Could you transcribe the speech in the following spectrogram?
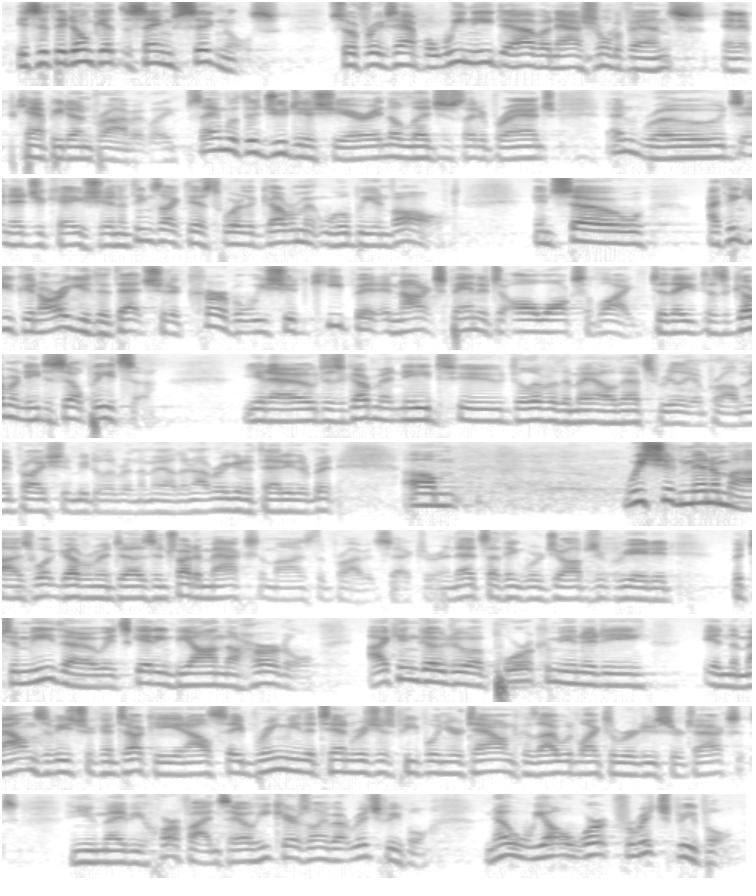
It's that they don't get the same signals. So, for example, we need to have a national defense, and it can't be done privately. Same with the judiciary and the legislative branch, and roads and education and things like this, where the government will be involved. And so, I think you can argue that that should occur, but we should keep it and not expand it to all walks of life. Do they, does the government need to sell pizza? You know, does the government need to deliver the mail? That's really a problem. They probably shouldn't be delivering the mail. They're not very good at that either. But um, we should minimize what government does and try to maximize the private sector. And that's, I think, where jobs are created. But to me, though, it's getting beyond the hurdle. I can go to a poor community in the mountains of eastern Kentucky and I'll say, bring me the 10 richest people in your town because I would like to reduce their taxes. And you may be horrified and say, oh, he cares only about rich people. No, we all work for rich people.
